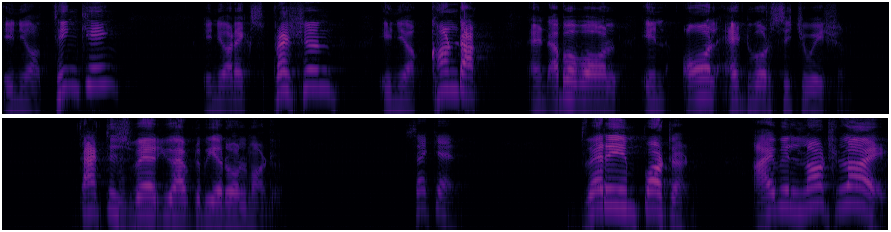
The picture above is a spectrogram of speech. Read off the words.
in your thinking, in your expression, in your conduct, and above all, in all adverse situation. That is where you have to be a role model. Second, very important, I will not lie,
